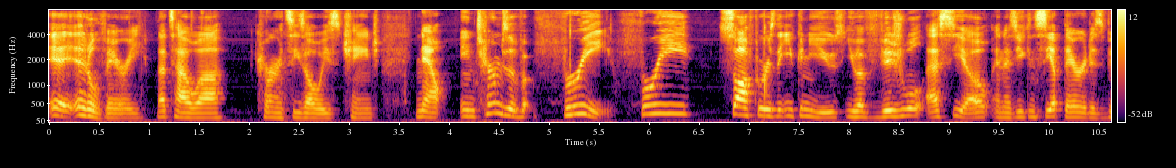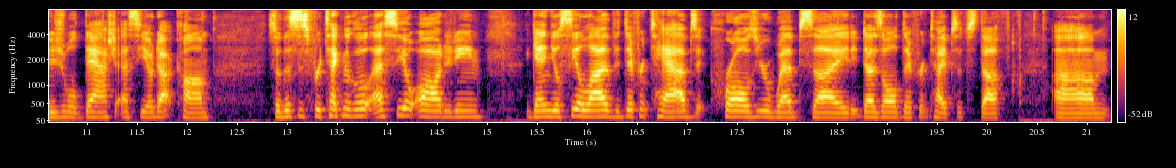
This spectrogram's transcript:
It, will vary. That's how uh, currencies always change. Now, in terms of free, free softwares that you can use. You have Visual SEO, and as you can see up there, it is visual-seo.com. So this is for technical SEO auditing. Again, you'll see a lot of the different tabs. It crawls your website. It does all different types of stuff. Um,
